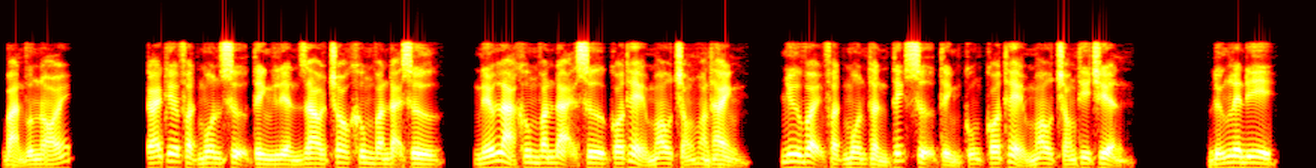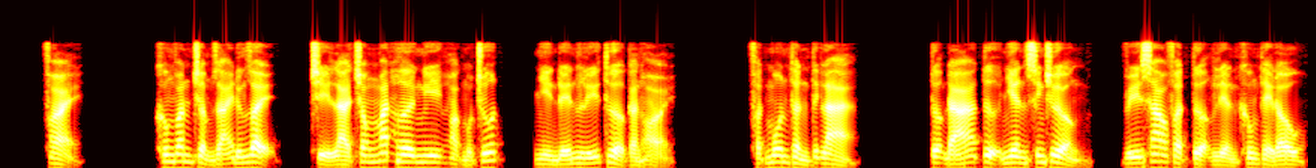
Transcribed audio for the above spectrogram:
bản vương nói cái kia phật môn sự tình liền giao cho không văn đại sư, nếu là không văn đại sư có thể mau chóng hoàn thành, như vậy phật môn thần tích sự tình cũng có thể mau chóng thi triển. Đứng lên đi. Phải. Không văn chậm rãi đứng dậy, chỉ là trong mắt hơi nghi hoặc một chút, nhìn đến lý thừa càn hỏi. Phật môn thần tích là? Tượng đá tự nhiên sinh trưởng, vì sao phật tượng liền không thể đâu?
